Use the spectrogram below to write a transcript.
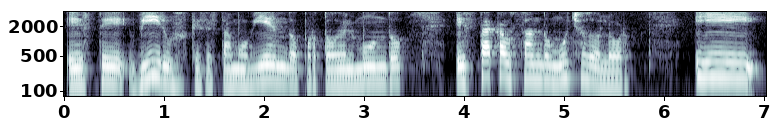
Este virus que se está moviendo por todo el mundo está causando mucho dolor y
